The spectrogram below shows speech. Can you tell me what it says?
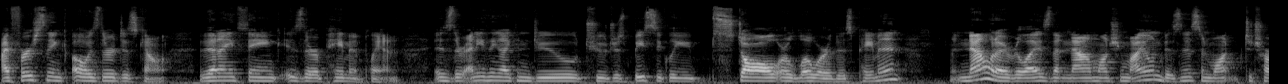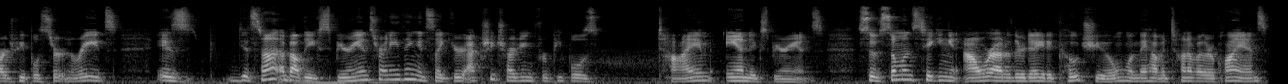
I first think, oh, is there a discount? Then I think, is there a payment plan? Is there anything I can do to just basically stall or lower this payment? Now, what I realize that now I'm launching my own business and want to charge people certain rates is it's not about the experience or anything. It's like you're actually charging for people's time and experience. So if someone's taking an hour out of their day to coach you when they have a ton of other clients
